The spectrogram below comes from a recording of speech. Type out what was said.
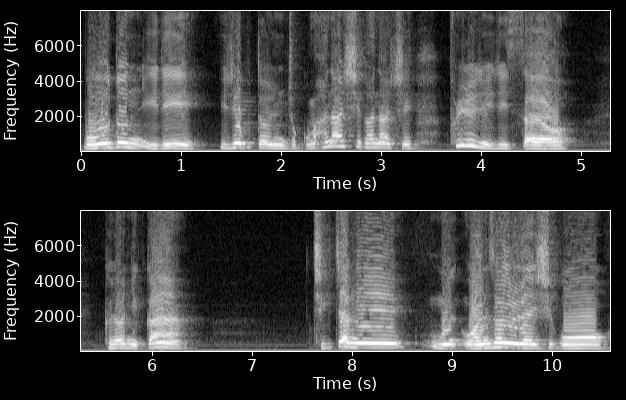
모든 일이 이제부터는 조금 하나씩 하나씩 풀릴 일이 있어요. 그러니까 직장에 원서를 내시고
